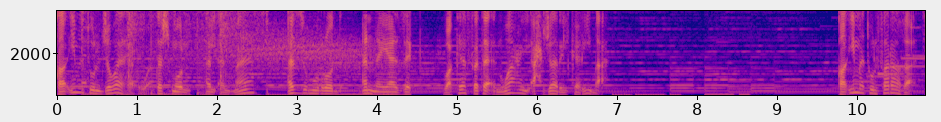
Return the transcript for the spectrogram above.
قائمة الجواهر وتشمل الألماس، الزمرد، النيازك وكافة أنواع الأحجار الكريمة. قائمة الفراغات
